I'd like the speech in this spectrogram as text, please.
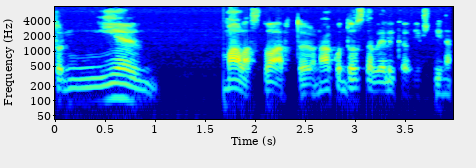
to nije mala stvar, to je onako dosta velika vještina.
